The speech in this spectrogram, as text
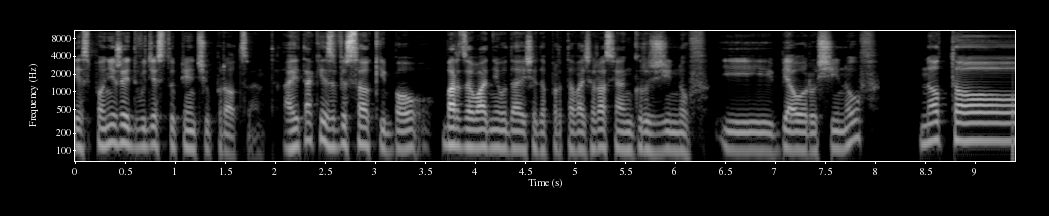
jest poniżej 25%, a i tak jest wysoki, bo bardzo ładnie udaje się deportować Rosjan, Gruzinów i Białorusinów, no to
